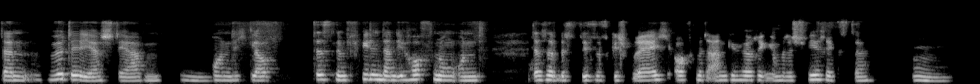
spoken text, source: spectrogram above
dann wird er ja sterben. Mhm. Und ich glaube, das nimmt vielen dann die Hoffnung und deshalb ist dieses Gespräch oft mit Angehörigen immer das Schwierigste. Mhm.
